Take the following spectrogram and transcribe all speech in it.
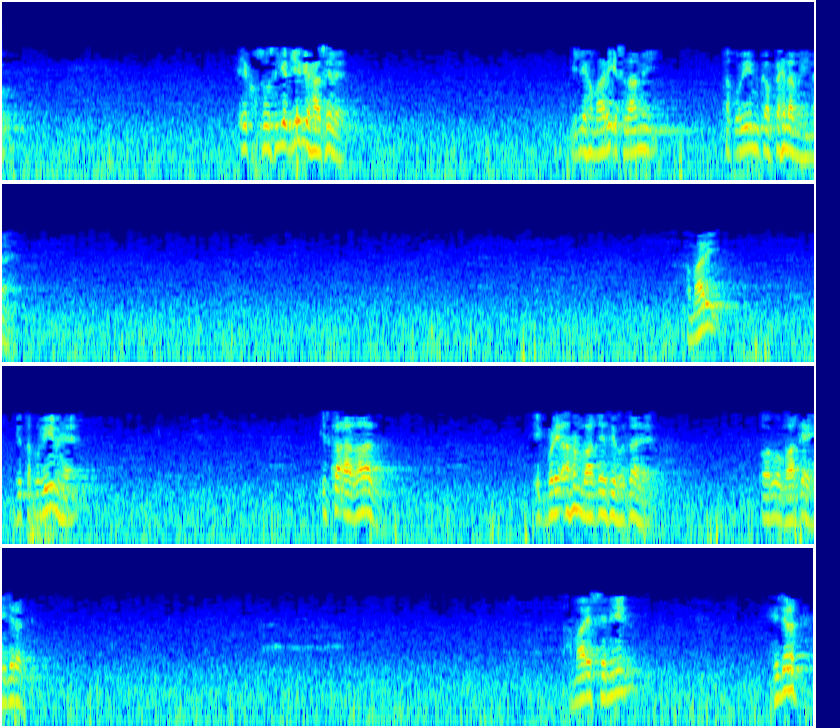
ایک خصوصیت یہ بھی حاصل ہے کہ یہ ہماری اسلامی تقویم کا پہلا مہینہ ہے۔ ہماری جو تقویم ہے، اس کا آغاز ایک بڑے اہم واقعے سے ہوتا ہے اور وہ واقع ہجرت۔ ہمارے سنین ہجرت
